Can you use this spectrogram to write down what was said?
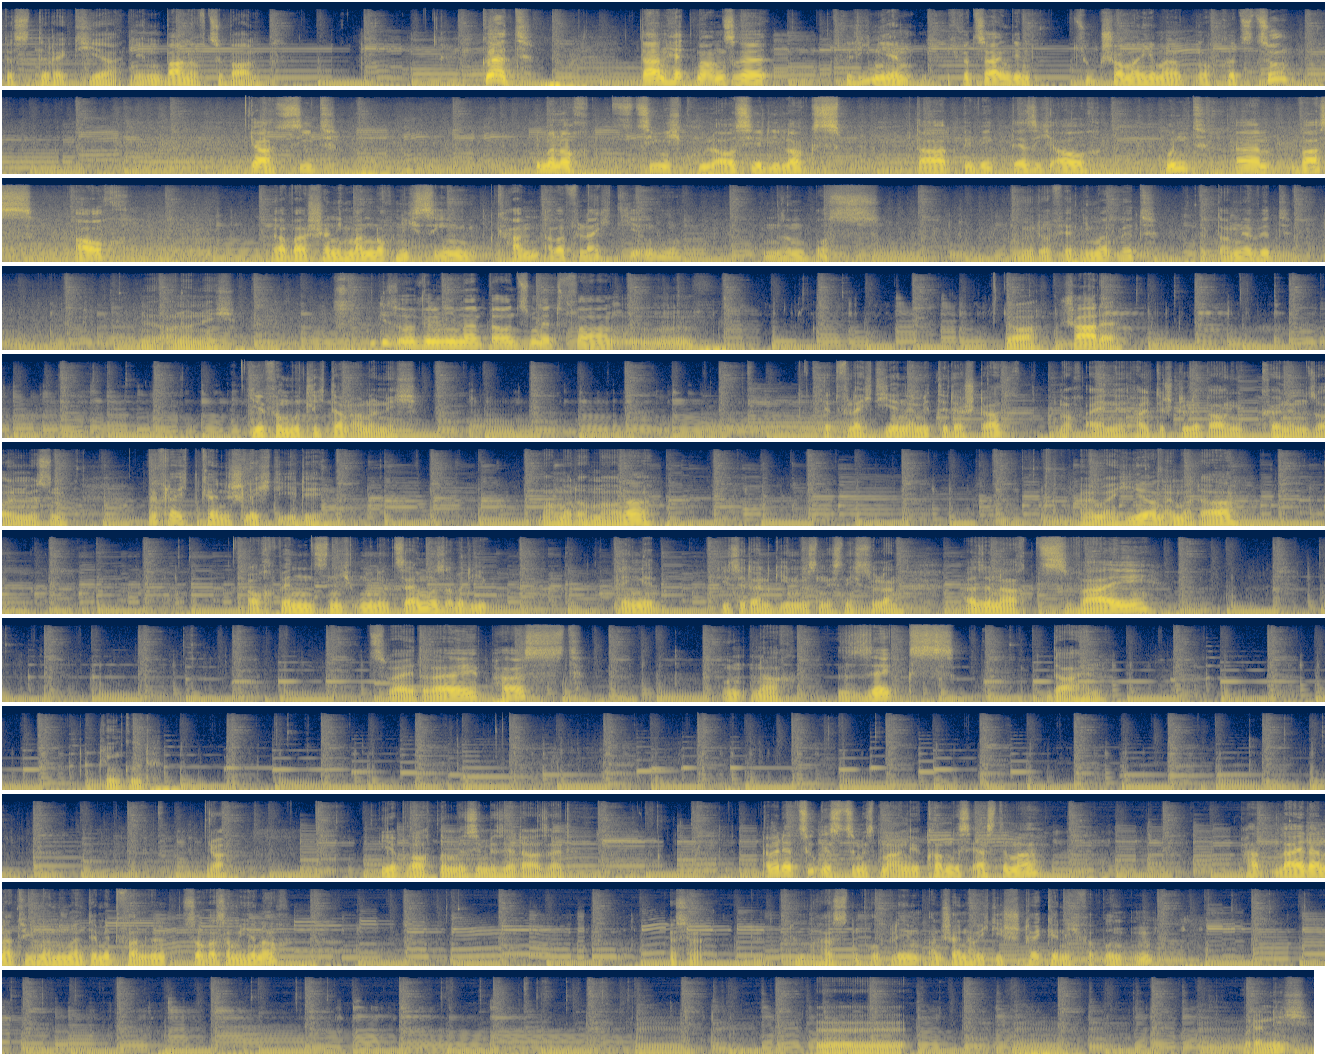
das direkt hier neben dem Bahnhof zu bauen. Gut, dann hätten wir unsere Linien. Ich würde sagen, dem Zug schauen wir hier mal noch kurz zu. Ja, sieht immer noch ziemlich cool aus hier, die Loks. Da bewegt er sich auch. Und ähm, was auch ja, wahrscheinlich man noch nicht sehen kann, aber vielleicht hier irgendwo in so einem Boss. Nö, da fährt niemand mit. Da mehr mit? Nö, auch noch nicht. Wieso will niemand bei uns mitfahren? Hm. Ja, schade. Hier vermutlich dann auch noch nicht. Hätte vielleicht hier in der Mitte der Stadt noch eine Haltestelle bauen können, sollen müssen. Wäre vielleicht keine schlechte Idee. Machen wir doch mal, oder? Einmal hier und einmal da. Auch wenn es nicht unbedingt sein muss, aber die Länge, die sie dann gehen müssen, ist nicht so lang. Also nach zwei... Zwei, drei, passt. Und nach sechs dahin. Klingt gut. Ja. Ihr braucht noch ein bisschen, bis ihr da seid. Aber der Zug ist zumindest mal angekommen, das erste Mal. Hat leider natürlich noch niemand, der mitfahren will. So, was haben wir hier noch? Du hast ein Problem. Anscheinend habe ich die Strecke nicht verbunden. Äh. Oder nicht?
